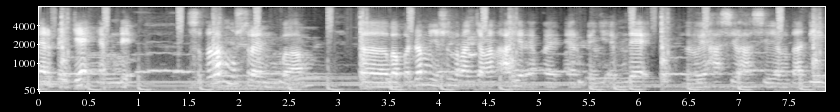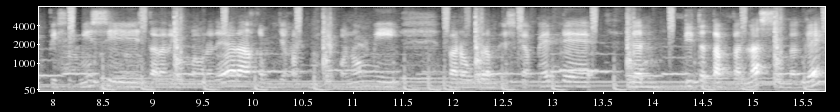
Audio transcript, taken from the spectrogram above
RPJ MD. Setelah musrenbang, uh, Bapeda menyusun rancangan akhir RPJMD melalui hasil-hasil yang tadi visi misi, strategi pembangunan daerah, kebijakan ekonomi, program SKPD dan ditetapkanlah sebagai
